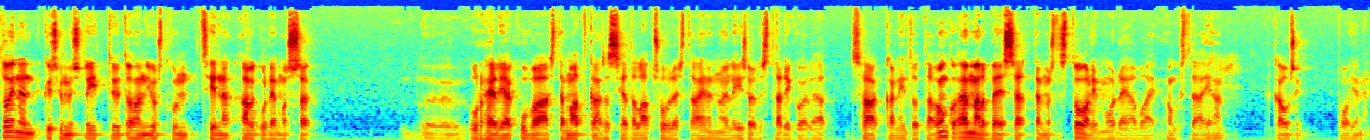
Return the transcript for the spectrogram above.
toinen kysymys liittyy tuohon just kun siinä alkudemossa urheilija kuvaa sitä matkaansa sieltä lapsuudesta aina noille isoille stadikoille saakka, niin tota, onko MLBssä tämmöistä story modea vai onko tämä ihan kausipohjainen?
